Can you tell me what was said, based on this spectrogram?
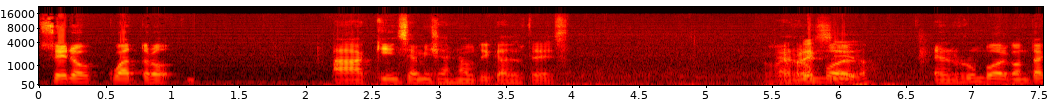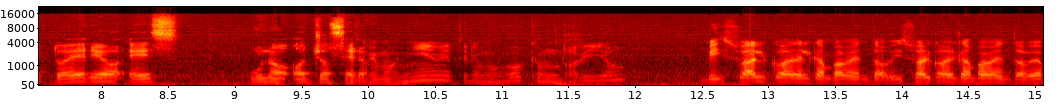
04 a 15 millas náuticas de ustedes. El rumbo, del, el rumbo del contacto aéreo es 180. Tenemos nieve, tenemos bosque, un río. Visual con el campamento, visual con el campamento. Veo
